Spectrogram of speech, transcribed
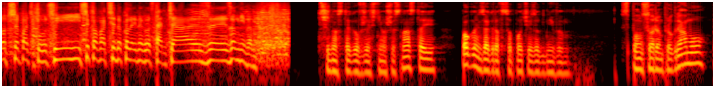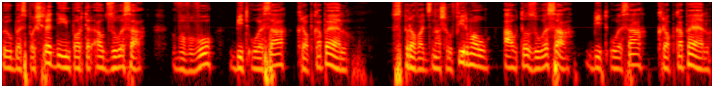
otrzepać kurz i szykować się do kolejnego starcia z, z Ogniwem. 13 września o 16 Pogoń zagra w Sopocie z Ogniwem. Sponsorem programu był bezpośredni importer aut z USA www.bitusa.pl Sprowadź z naszą firmą auto z USA bitusa.pl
